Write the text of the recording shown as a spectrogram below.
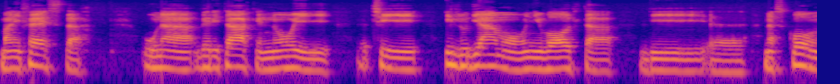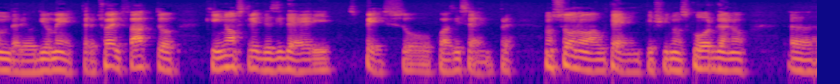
manifesta una verità che noi ci illudiamo ogni volta di eh, nascondere o di omettere, cioè il fatto che i nostri desideri, spesso o quasi sempre, non sono autentici, non scorgano eh,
